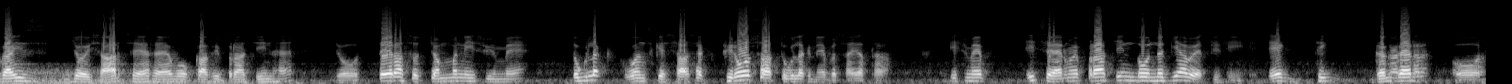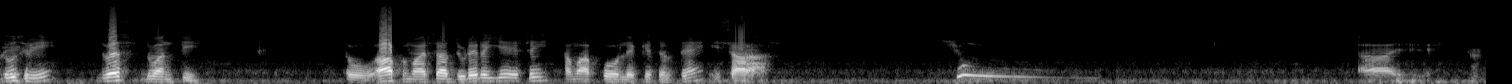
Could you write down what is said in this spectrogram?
गाइस जो इशार शहर है, वो काफ़ी प्राचीन है, जो तेरह सौ चौवन ईस्वी में तुगलक वंश के शासक फिरोज शाह तुगलक ने बसाया था। इसमें, इस शहर में प्राचीन दो नदियाँ बहती थी, एक थी गग्गर और दूसरी द्वंती तो आप हमारे साथ जुड़े रहिए ऐसे ही, हम आपको लेके चलते हैं इशार। आए।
